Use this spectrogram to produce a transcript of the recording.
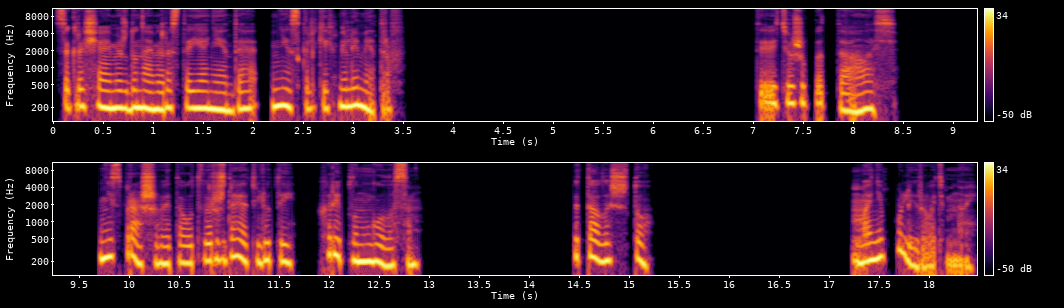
сокращая между нами расстояние до нескольких миллиметров. Ты ведь уже пыталась. Не спрашивает, а утверждает лютый хриплым голосом. Пыталась что? Манипулировать мной.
